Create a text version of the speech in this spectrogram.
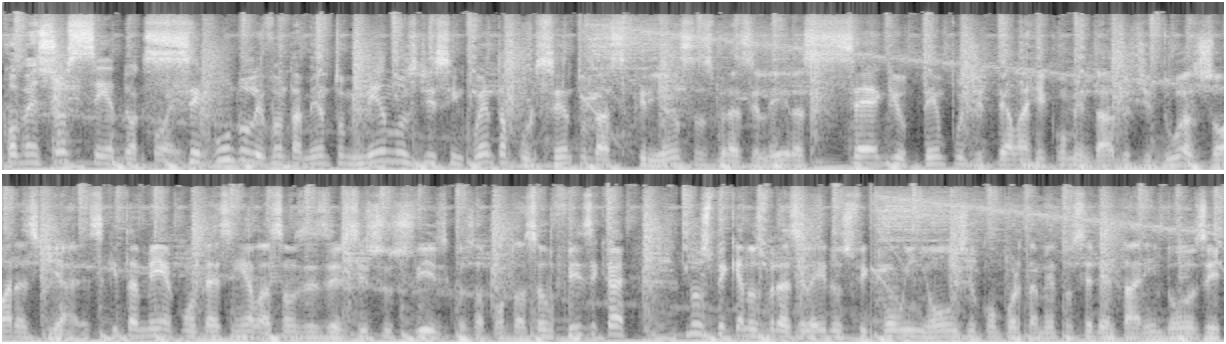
começou cedo a coisa. Segundo o levantamento, menos de 50% das crianças brasileiras segue o tempo de tela recomendado de duas horas diárias, que também acontece em relação aos exercícios físicos. A pontuação física dos pequenos brasileiros ficou em 11, o comportamento sedentário em 12,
